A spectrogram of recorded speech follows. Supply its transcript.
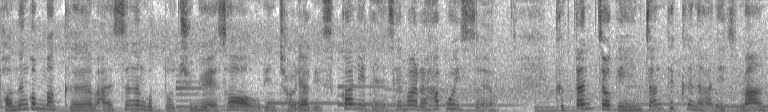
버는 것만큼 안 쓰는 것도 중요해서 우린 절약이 습관이 된 생활을 하고 있어요. 극단적인 짠테크는 아니지만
